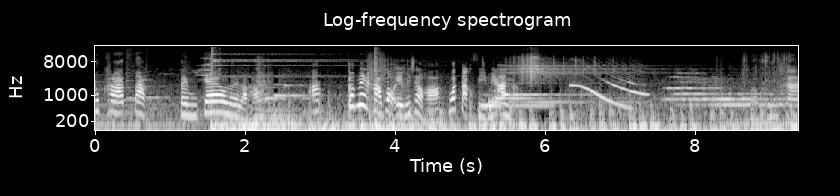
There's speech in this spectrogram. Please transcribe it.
ลูกค้าตักเต็มแก้วเลยเหรอคะอ้าวก็แม่ค้าบอกเองไม่ใช่เหรอคะว่าตักฟรีไม่อั้นอะ ขอบคุณค่ะ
